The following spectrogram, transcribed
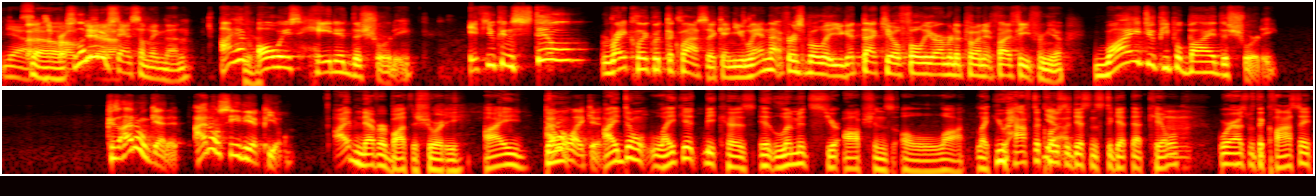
Yeah. So- So let me yeah. understand something then. I have Yeah. always hated the shorty. If you can still right click with the classic and you land that first bullet, you get that kill, fully armored opponent five feet from you. Why do people buy the shorty? Because I don't get it. I don't see the appeal. I've never bought the shorty. I I don't, don't like it. I don't like it because it limits your options a lot. Like you have to close Yeah. the distance to get that kill. Mm. Whereas with the classic,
